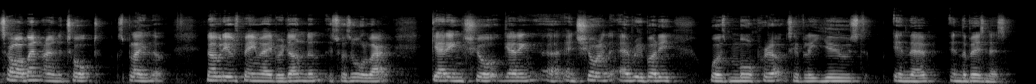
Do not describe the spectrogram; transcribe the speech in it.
So I went around and talked, explained that nobody was being made redundant. This was all about getting sure, getting uh, ensuring that everybody was more productively used in their in the business.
